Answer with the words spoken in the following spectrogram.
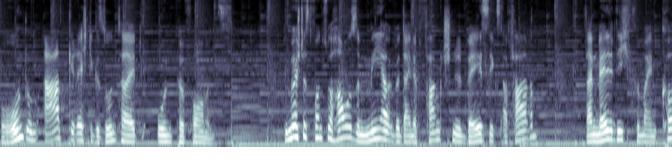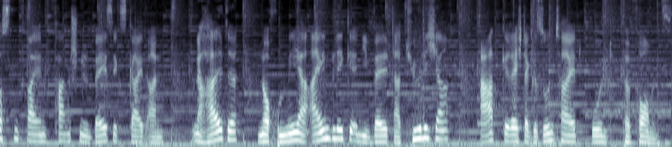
rund um artgerechte Gesundheit und Performance. Du möchtest von zu Hause mehr über deine Functional Basics erfahren? Dann melde dich für meinen kostenfreien Functional Basics Guide an und erhalte noch mehr Einblicke in die Welt natürlicher artgerechter Gesundheit und Performance.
